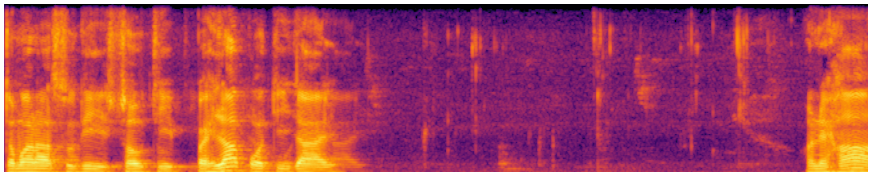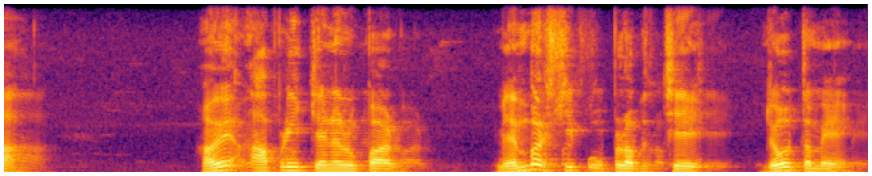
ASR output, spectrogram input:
તમારા સુધી સૌથી પહેલાં પહોંચી જાય. અને હા, હવે આપણી ચેનલ ઉપર મેમ્બરશિપ ઉપલબ્ધ છે. જો તમે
